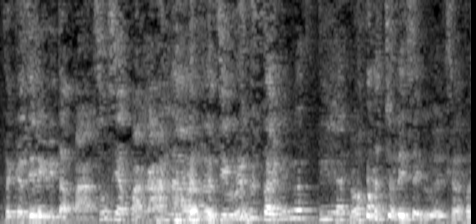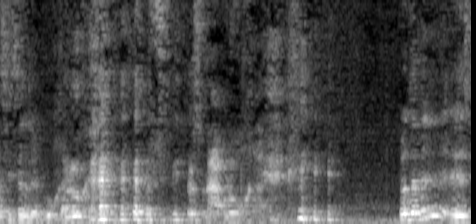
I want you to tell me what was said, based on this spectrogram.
O sea, casi le grita, paso, sea pagana. Siempre está bien hostil. la no, de hecho le dice, se la pasa diciendo bruja. bruja. Sí. Es una bruja. Pero también es,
